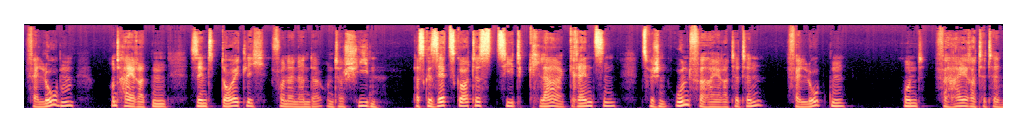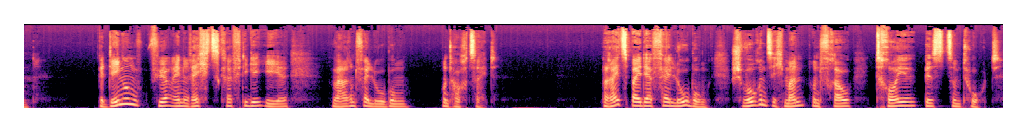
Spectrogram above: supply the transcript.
verloben und heiraten sind deutlich voneinander unterschieden. Das Gesetz Gottes zieht klar Grenzen zwischen Unverheirateten, Verlobten und Verheirateten. Bedingung für eine rechtskräftige Ehe waren Verlobung und Hochzeit. Bereits bei der Verlobung schworen sich Mann und Frau Treue bis zum Tod.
